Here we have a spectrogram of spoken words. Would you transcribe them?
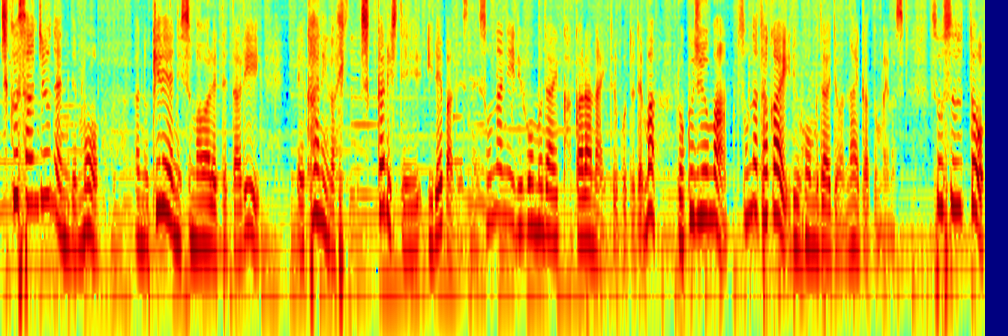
築30年でもあの綺麗に住まわれてたりえ管理がしっかりしていればですねそんなにリフォーム代かからないということでまあ60万そんな高いリフォーム代ではないかと思います。そうすると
